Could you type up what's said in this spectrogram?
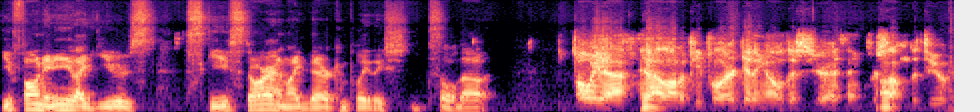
you phone any like used ski store and like they're completely sh- sold out. Oh yeah. yeah, yeah. A lot of people are getting out this year. I think for oh. something to do.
